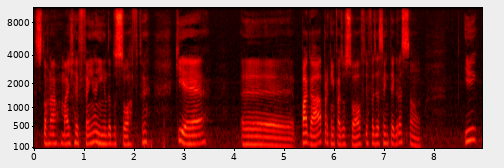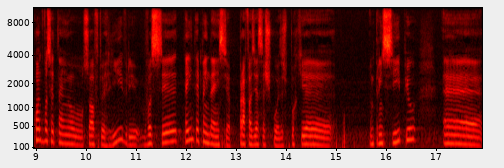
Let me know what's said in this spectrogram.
se tornar mais refém ainda do software, que é, é pagar para quem faz o software fazer essa integração. E quando você tem o software livre, você tem independência para fazer essas coisas, porque, em princípio, é,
